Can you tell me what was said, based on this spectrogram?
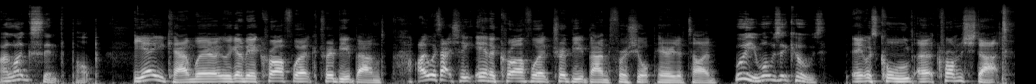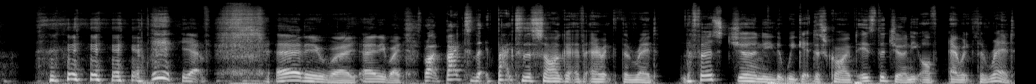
I like synth pop. Yeah, you can. We're, we're going to be a Kraftwerk tribute band. I was actually in a Kraftwerk tribute band for a short period of time. Were you? What was it called? It was called uh, Kronstadt. yep. Anyway, anyway, right back to the back to the saga of Eric the Red. The first journey that we get described is the journey of Eric the Red,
